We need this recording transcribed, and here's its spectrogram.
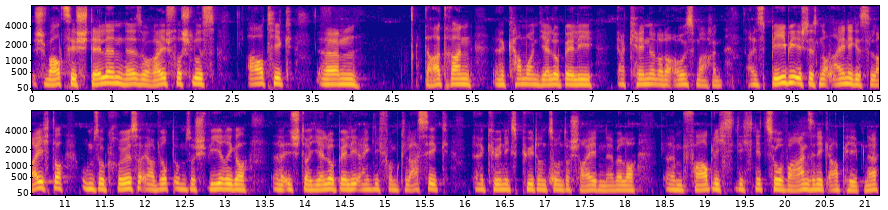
schwarze Stellen, ne? so Reißverschlussartig. Ähm, daran äh, kann man Yellow Belly erkennen oder ausmachen. Als Baby ist es noch einiges leichter. Umso größer er wird, umso schwieriger äh, ist der Yellow Belly eigentlich vom Klassik äh, Königspython zu unterscheiden, ne, weil er ähm, farblich sich nicht so wahnsinnig abhebt. Ne.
